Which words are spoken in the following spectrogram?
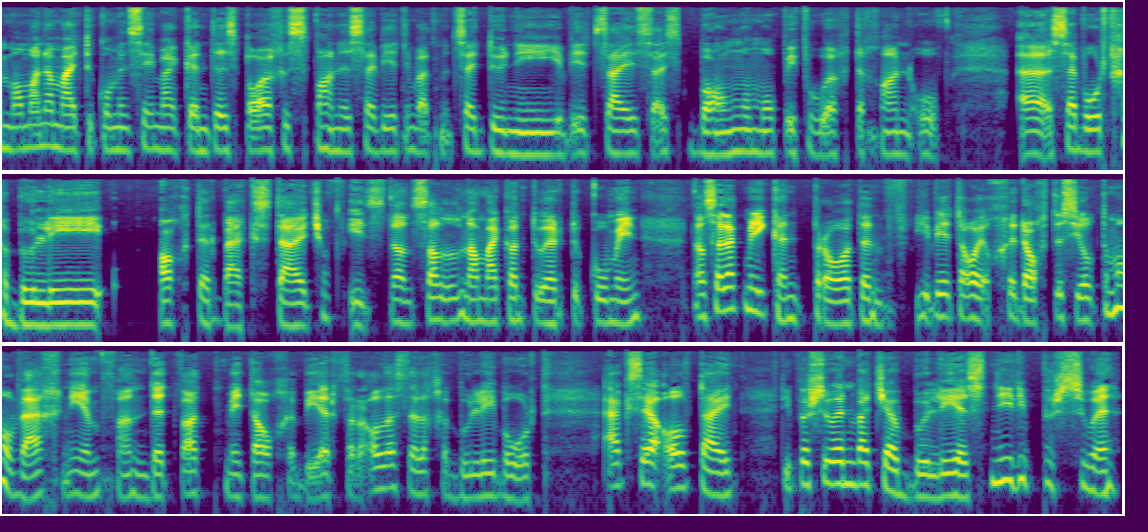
'n mamma na my toe kom en sê my kind is baie gespanne, sy weet nie wat moet sy doen nie. Jy weet sy sy's bang om op die verhoog te gaan of uh sy word geboelie agter backstage of iets dan sal na my kantoor toe kom en dan sal ek met die kind praat en jy weet haar gedagtes heeltemal wegneem van dit wat met haar gebeur veral as hulle geboelie word. Ek sê altyd die persoon wat jou boelie is nie die persoon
